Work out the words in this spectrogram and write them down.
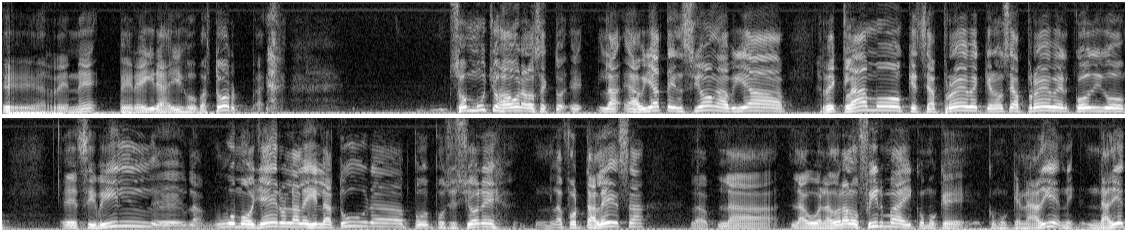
eh, René Pereira, hijo. Pastor, son muchos ahora los sectores. Eh, la- había tensión, había reclamos, que se apruebe, que no se apruebe el código eh, civil. hubo mollero en la legislatura, po- posiciones en la fortaleza. La, la, la gobernadora lo firma y como que como que nadie nadie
